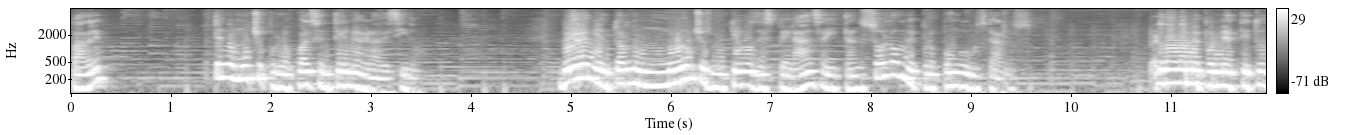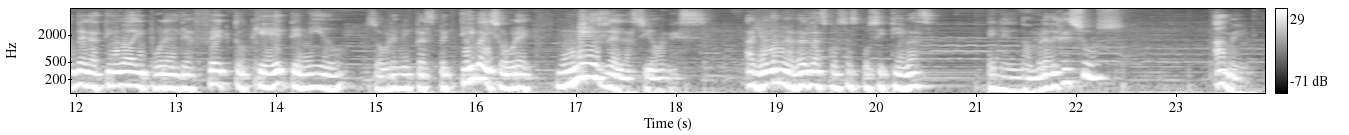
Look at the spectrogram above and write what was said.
Padre, tengo mucho por lo cual sentirme agradecido. Veo en mi entorno muchos motivos de esperanza y tan solo me propongo buscarlos. Perdóname por mi actitud negativa y por el defecto que he tenido sobre mi perspectiva y sobre mis relaciones. Ayúdame a ver las cosas positivas en el nombre de Jesús. Amén.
